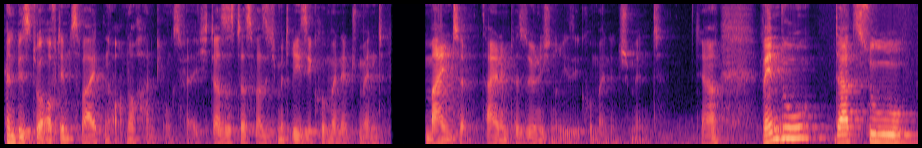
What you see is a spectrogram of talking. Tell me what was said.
dann bist du auf dem zweiten auch noch handlungsfähig. Das ist das, was ich mit Risikomanagement meinte, deinem persönlichen Risikomanagement. Ja. Wenn du dazu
